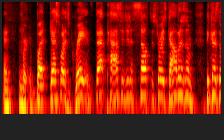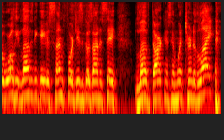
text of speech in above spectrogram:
And for hmm. but guess what? It's great. That passage in itself destroys Calvinism because the world he loves and he gave his son for. Jesus goes on to say, love darkness and went turn to the light.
